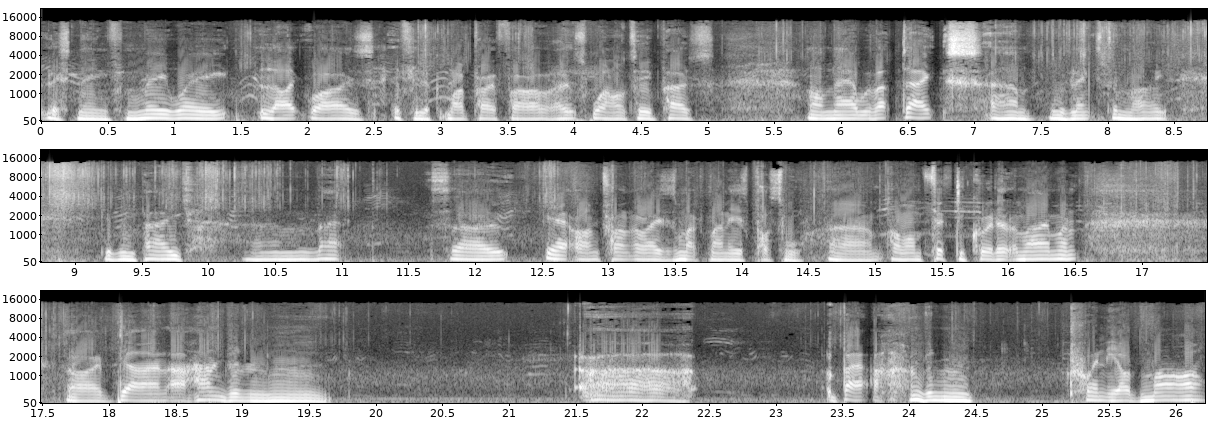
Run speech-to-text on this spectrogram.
listening from MeWe, likewise, if you look at my profile, there's one or two posts on there with updates, um, with links to my giving page and that. So, yeah, I'm trying to raise as much money as possible. Um, I'm on 50 quid at the moment. I've done a hundred and uh, about 120 odd mile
